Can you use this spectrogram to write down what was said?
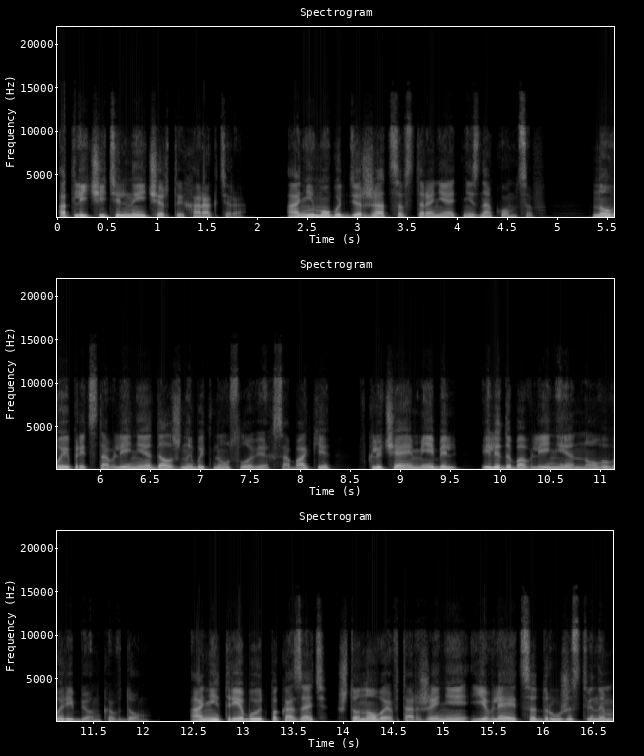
Отличительные черты характера. Они могут держаться в стороне от незнакомцев. Новые представления должны быть на условиях собаки, включая мебель или добавление нового ребенка в дом. Они требуют показать, что новое вторжение является дружественным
